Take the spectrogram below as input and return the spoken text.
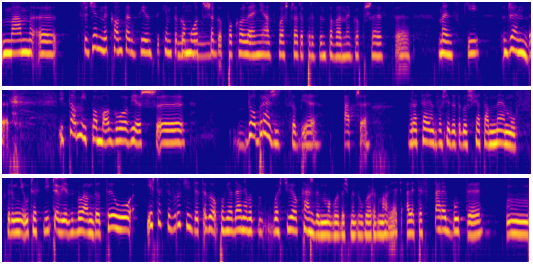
mam e, codzienny kontakt z językiem tego mm -hmm. młodszego pokolenia, zwłaszcza reprezentowanego przez e, męski gender. I to mi pomogło, wiesz, e, wyobrazić sobie Acze. Wracając właśnie do tego świata memów, w którym nie uczestniczę, więc byłam do tyłu. Jeszcze chcę wrócić do tego opowiadania, bo właściwie o każdym mogłybyśmy długo rozmawiać, ale te stare buty,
